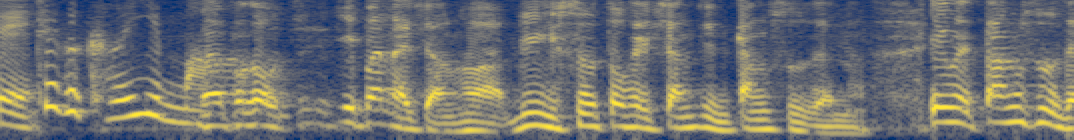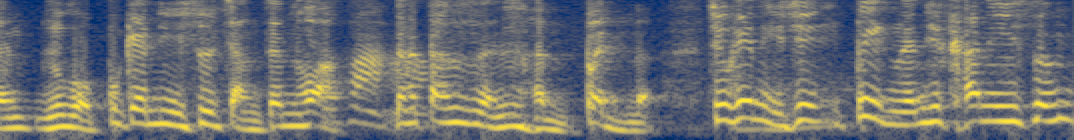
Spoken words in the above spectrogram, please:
对，这个可以吗？那不过一般来讲的话，律师都会相信当事人了，因为当事人如果不跟律师讲真话，那个当事人是很笨的。就跟你去病人去看医生，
